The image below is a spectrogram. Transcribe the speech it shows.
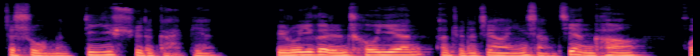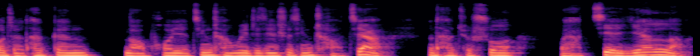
这是我们第一序的改变。比如一个人抽烟，他觉得这样影响健康，或者他跟老婆也经常为这件事情吵架，那他就说我要戒烟了。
